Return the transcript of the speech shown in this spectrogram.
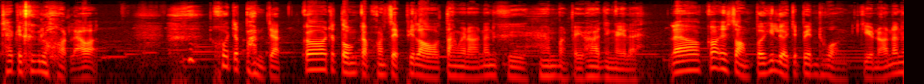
แทบจะครึ่งหลอดแล้วอะ โคตรจะปั่นจัดก็จะตรงกับคอนเซปต์ที่เราตั้งไว้แล้วนั่นคือห้ามปั่นไฟพลาดยังไงล่ะแล้วก็ไอีกสองเปอร์ที่เหลือจะเป็นถ่วงเกี่ยวนะนั่น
